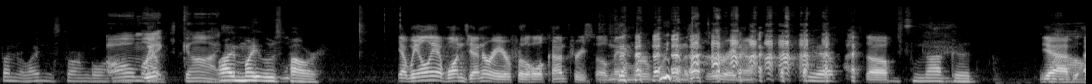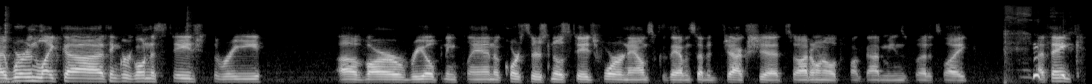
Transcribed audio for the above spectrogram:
thunder lightning storm going on. Oh on. my We're- god. I might lose power. Yeah, we only have one generator for the whole country, so man, we're, we're kind of screwed right now. Yeah, So it's not good. Yeah, Wow. I- we're in like uh, I think we're going to stage three of our reopening plan. Of course, there's no stage four announced because they haven't said a jack shit. So I don't know what the fuck that means, but it's like I think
